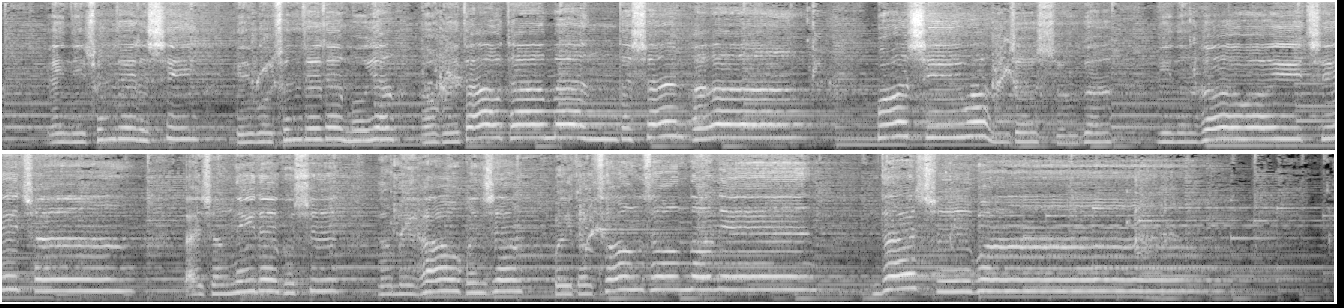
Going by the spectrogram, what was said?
给你纯粹的心，给我纯粹的模样，跑回到他们的身旁。我希望这首歌你能和我一起唱，带上你的故事和美好幻想。回到匆匆那年的时光。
